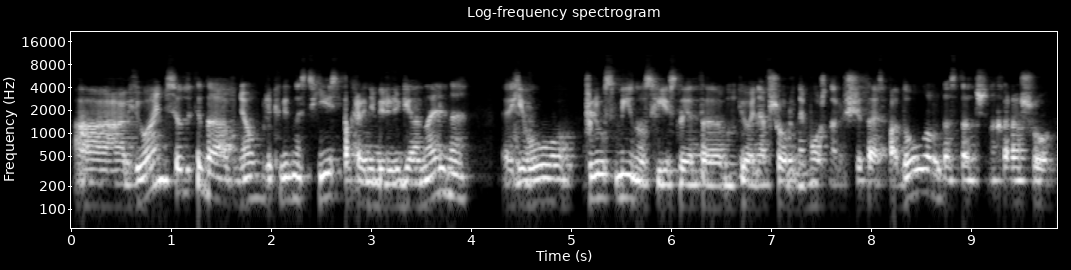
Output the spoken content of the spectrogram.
А юань все-таки, да, в нем ликвидность есть, по крайней мере, региональная. Его плюс-минус, если это юань офшорный, можно рассчитать по доллару достаточно хорошо.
